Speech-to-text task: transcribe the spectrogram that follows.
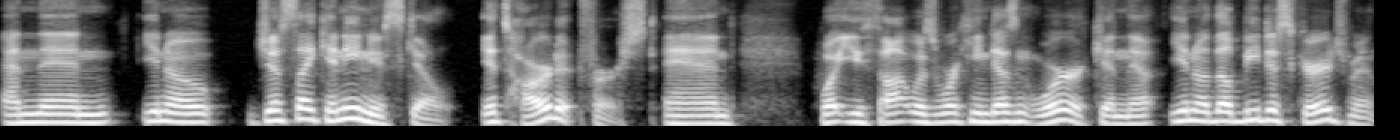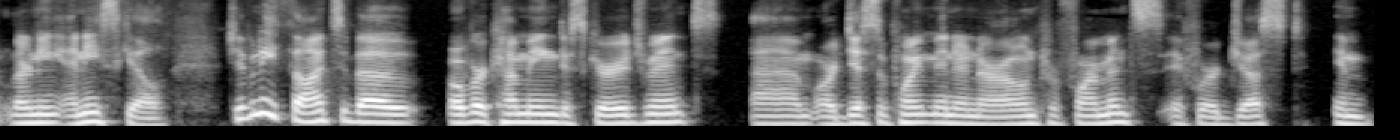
And then you know just like any new skill it's hard at first. And what you thought was working doesn't work and you know there'll be discouragement learning any skill. Do you have any thoughts about overcoming discouragement um, or disappointment in our own performance if we're just em-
